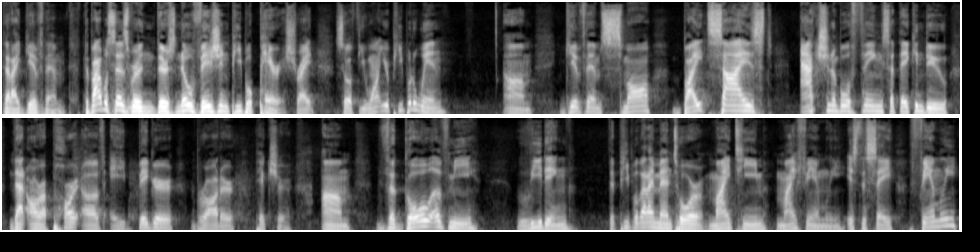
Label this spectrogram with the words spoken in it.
that I give them. The Bible says where there's no vision, people perish, right? So if you want your people to win, um, give them small, bite sized, actionable things that they can do that are a part of a bigger, broader picture. Um, the goal of me leading the people that I mentor, my team, my family, is to say, family,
